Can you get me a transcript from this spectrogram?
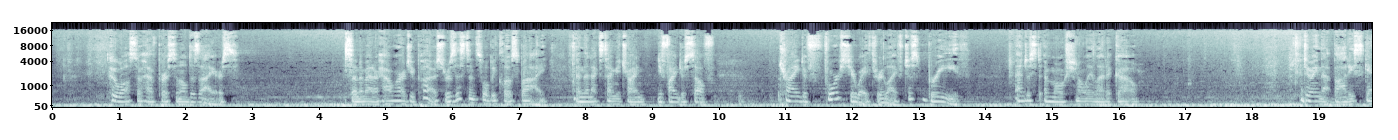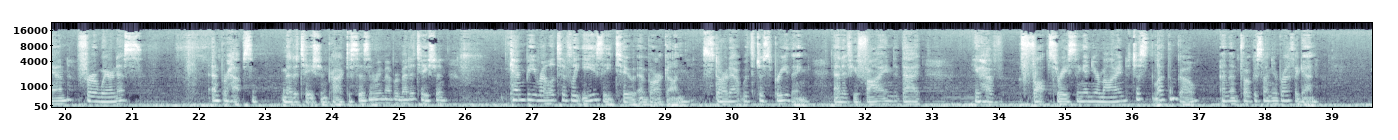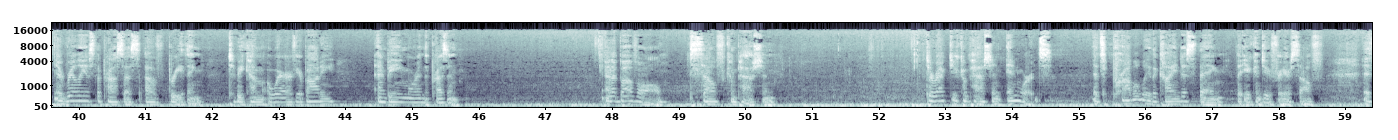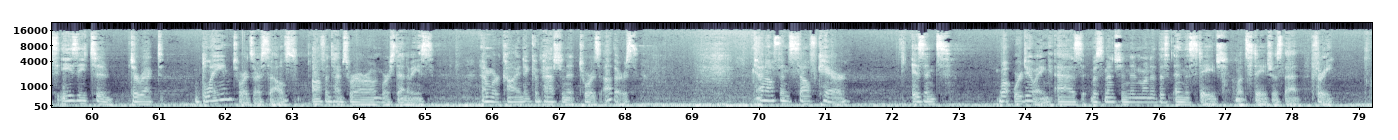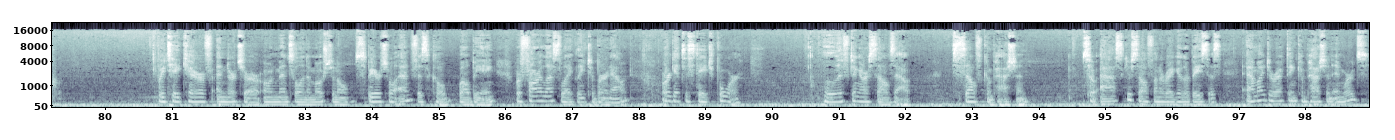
who also have personal desires. So no matter how hard you push, resistance will be close by. And the next time you try and you find yourself trying to force your way through life, just breathe and just emotionally let it go. Doing that body scan for awareness and perhaps meditation practices. And remember, meditation can be relatively easy to embark on. Start out with just breathing. And if you find that you have thoughts racing in your mind, just let them go and then focus on your breath again. It really is the process of breathing to become aware of your body and being more in the present. And above all, self compassion. Direct your compassion inwards. It's probably the kindest thing that you can do for yourself. It's easy to direct blame towards ourselves. Oftentimes, we're our own worst enemies. And we're kind and compassionate towards others. And often, self care isn't what we're doing, as was mentioned in one of the in the stage. What stage was that? Three. We take care of and nurture our own mental and emotional, spiritual and physical well-being, we're far less likely to burn out or get to stage four, lifting ourselves out, self compassion. So ask yourself on a regular basis Am I directing compassion inwards?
